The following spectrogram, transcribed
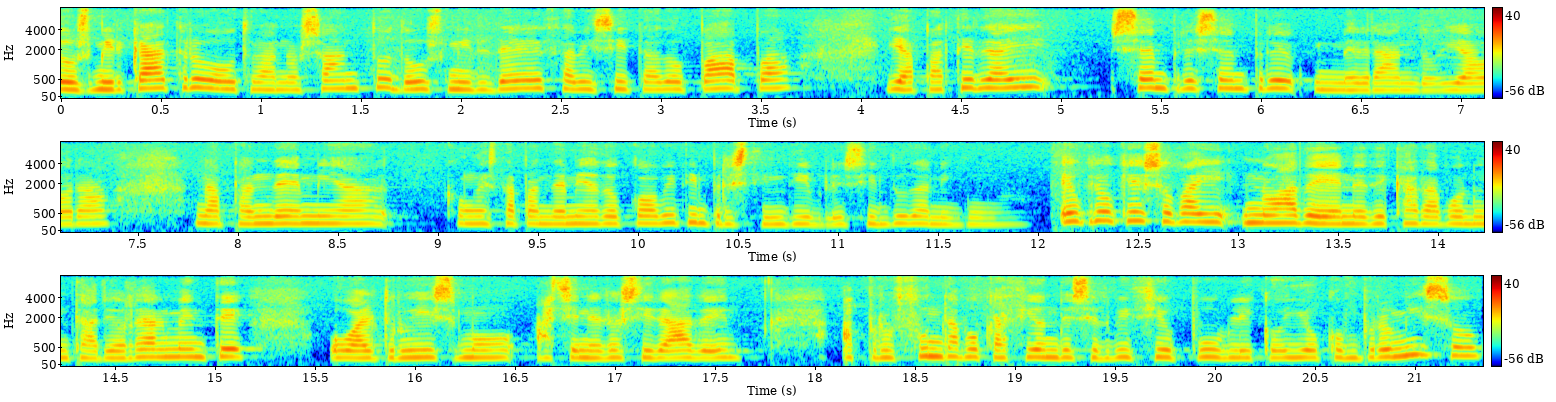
2004 outro ano santo, 2010 a visita do Papa, e a partir de aí sempre, sempre medrando. E agora na pandemia con esta pandemia do COVID imprescindible, sin duda ninguna. Eu creo que iso vai no ADN de cada voluntario, realmente o altruismo, a generosidade, a profunda vocación de servicio público e o compromiso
